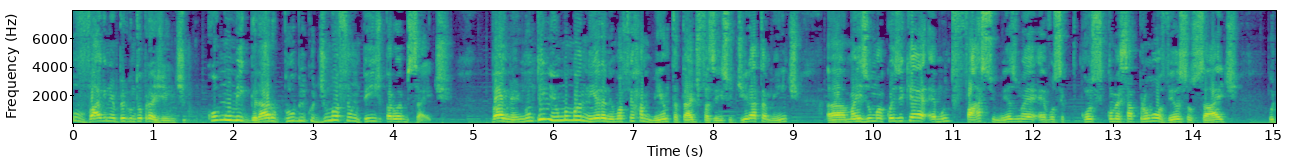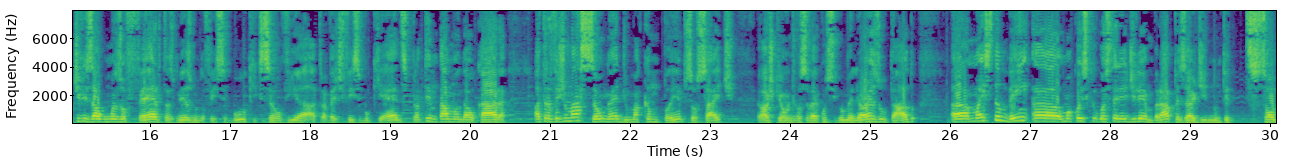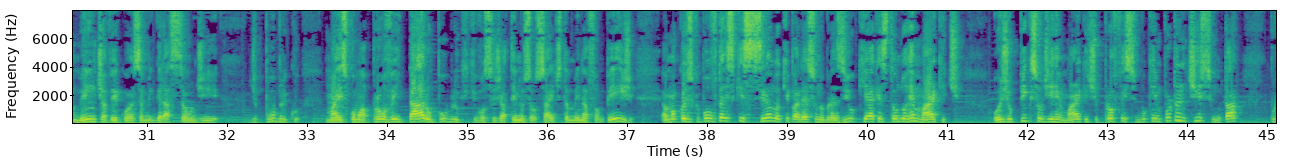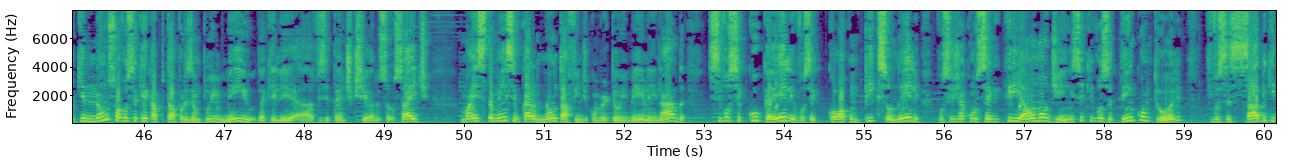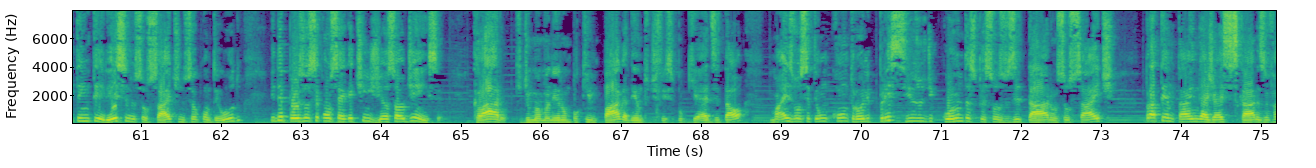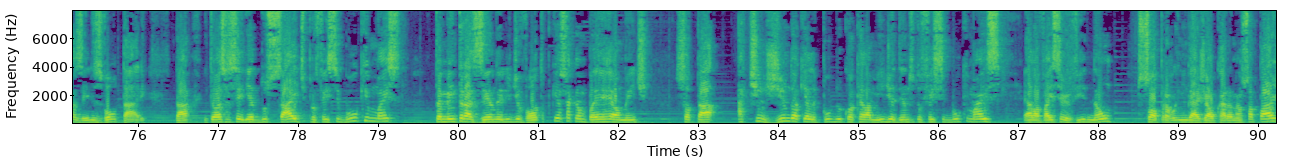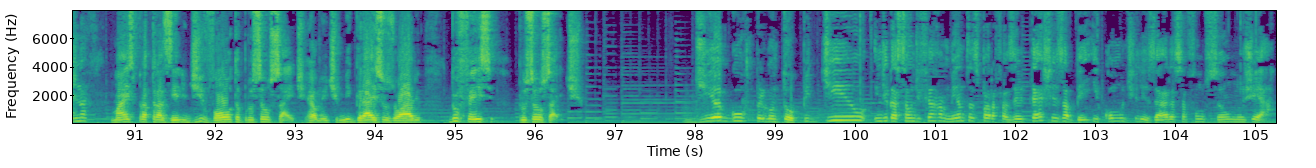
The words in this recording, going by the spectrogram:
O Wagner perguntou pra gente como migrar o público de uma fanpage para o website. Wagner, não tem nenhuma maneira, nenhuma ferramenta tá, de fazer isso diretamente, uh, mas uma coisa que é, é muito fácil mesmo é, é, você começar a promover o seu site, utilizar algumas ofertas mesmo no Facebook, que são via através de Facebook Ads, para tentar mandar o cara através de uma ação, né, de uma campanha para o seu site. Eu acho que é onde você vai conseguir o melhor resultado. Uh, mas também uh, uma coisa que eu gostaria de lembrar, apesar de não ter somente a ver com essa migração de, de público, mas como aproveitar o público que você já tem no seu site também na fanpage, é uma coisa que o povo está esquecendo aqui, parece, no Brasil, que é a questão do remarketing. Hoje o pixel de remarketing pro Facebook é importantíssimo, tá? Porque não só você quer captar, por exemplo, o e-mail daquele uh, visitante que chega no seu site, mas também se o cara não tá afim de converter um e-mail nem nada, se você cuca ele, você coloca um pixel nele, você já consegue criar uma audiência que você tem controle, que você sabe que tem interesse no seu site, no seu conteúdo, e depois você consegue atingir essa audiência. Claro que de uma maneira um pouquinho paga dentro de Facebook Ads e tal, mas você tem um controle preciso de quantas pessoas visitaram o seu site para tentar engajar esses caras e fazer eles voltarem, tá? Então essa seria do site para o Facebook, mas também trazendo ele de volta, porque essa campanha realmente só está atingindo aquele público, aquela mídia dentro do Facebook, mas ela vai servir não só para engajar o cara na sua página, mas para trazer ele de volta para o seu site. Realmente migrar esse usuário do Face para o seu site. Diego perguntou: pediu indicação de ferramentas para fazer testes AB e como utilizar essa função no GA.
